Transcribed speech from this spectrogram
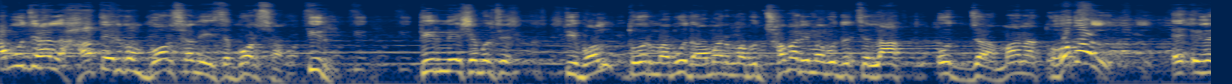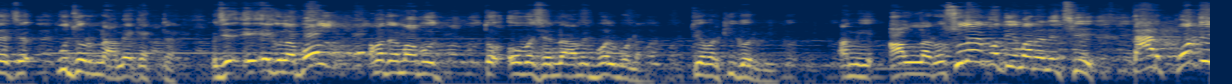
আবু জাহাল হাতে এরকম বর্ষা নিয়েছে বর্ষা, তীর। তীর নিয়ে এসে বলছে তুই বল, তোর মাবুদ, আমার মাবুদ, সবারই মাবুদ হচ্ছে লাত, ওজ্জা, মানাত হবল এগুলো হচ্ছে পুজোর নাম এক একটা। যে এগুলা বল, আমাদের মাবুদ। তো ও বলছে, না, আমি বলব না। তুই আমার কি করবি? আমি আল্লাহ রসুলের প্রতি মানে নিচ্ছি তার প্রতি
